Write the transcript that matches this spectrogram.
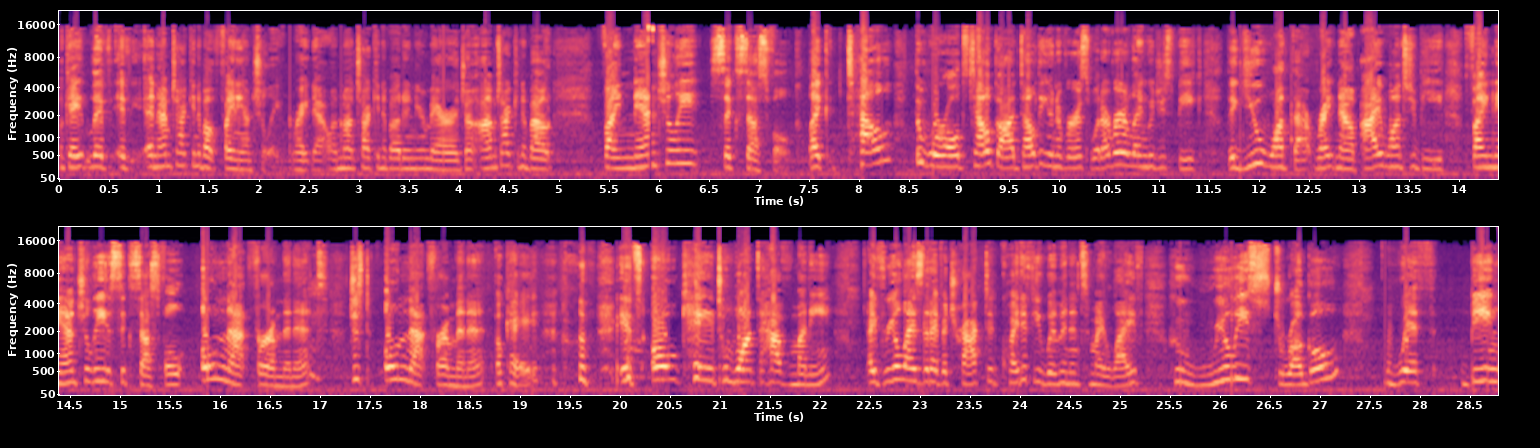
okay live if and i'm talking about financially right now i'm not talking about in your marriage i'm talking about financially successful. Like, tell the world, tell God, tell the universe, whatever language you speak, that you want that right now. I want to be financially successful. Own that for a minute. Just own that for a minute, okay? it's okay to want to have money. I've realized that I've attracted quite a few women into my life who really struggle with being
